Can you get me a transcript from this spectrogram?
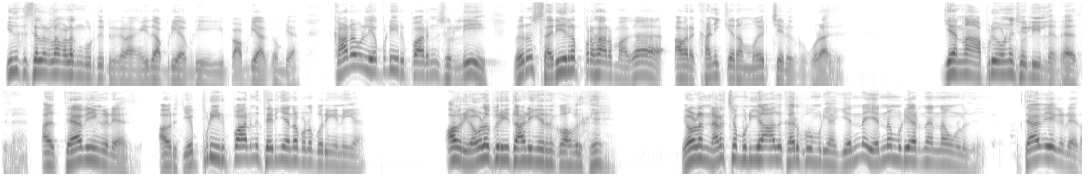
இதுக்கு சிலர்லாம் விளக்கம் கொடுத்துட்டு இருக்கிறாங்க. இது அப்படி அப்படி இப்போ அப்படி ஆக்க முடியாது. கடவுள் எப்படி இருப்பாருன்னு சொல்லி வெறும் சரீரப்பிரகாரமாக அவரை கணிக்கிற முயற்சி எடுக்கக்கூடாது. ஏன்னா அப்படி ஒன்றும் சொல்லி இல்லை வேதத்தில். அது தேவையும் கிடையாது. அவர் எப்படி இருப்பாருன்னு தெரிஞ்சு என்ன பண்ண போகிறீங்க நீங்கள் அவர் எவ்வளோ பெரிய தாடிங்க இருக்கும் அவருக்கு? எவ்வளோ நிறச்ச முடியாது கருப்பு முடியாது. என்ன என்ன முடியாதுன்னா என்ன உங்களுக்கு? தேவையே கிடையாது.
